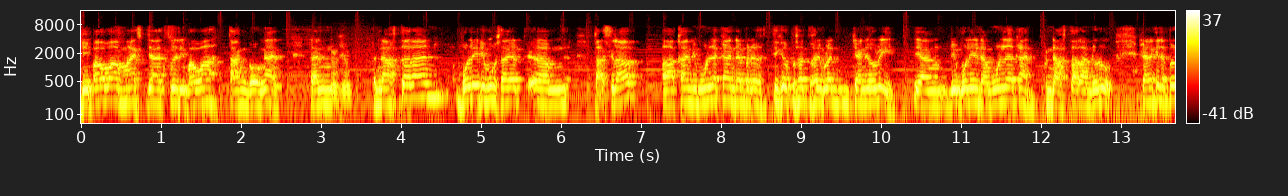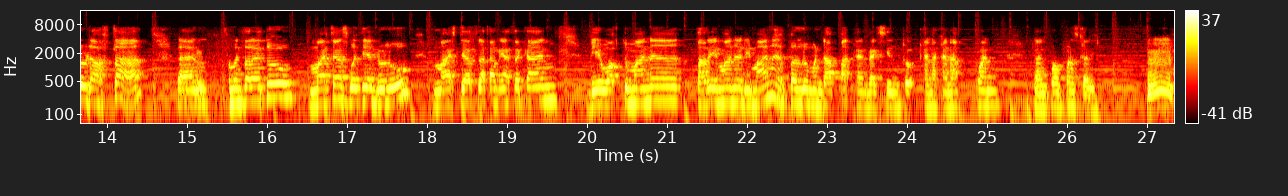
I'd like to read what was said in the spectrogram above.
di bawah Mais Sejahtera di bawah tanggungan dan uh-huh. pendaftaran boleh dimulai um, tak silap akan dimulakan daripada 31 hari bulan Januari yang diboleh dah mulakan pendaftaran dulu kerana kita perlu daftar dan uh-huh. sementara itu macam seperti yang dulu Mais Sejahtera akan menyatakan di waktu mana tarikh mana di mana perlu mendapatkan vaksin untuk kanak-kanak puan dan puan-puan sekali. Hmm,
